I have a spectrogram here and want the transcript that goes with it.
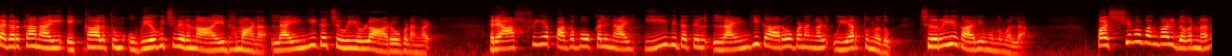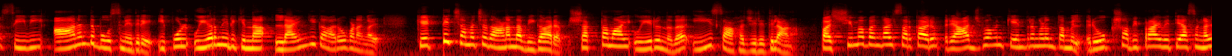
തകർക്കാനായി എക്കാലത്തും ഉപയോഗിച്ചു വരുന്ന ആയുധമാണ് ലൈംഗിക ചുവയുള്ള ആരോപണങ്ങൾ. രാഷ്ട്രീയ പകപോക്കലിനായി ഈ വിധത്തിൽ ലൈംഗിക ആരോപണങ്ങൾ ഉയർത്തുന്നതും ചെറിയ കാര്യമൊന്നുമല്ല. പശ്ചിമ Bengal governor C V Anand ബോസിനെതിരെ ഇപ്പോൾ ഉയർന്നിരിക്കുന്ന ലൈംഗിക ആരോപണങ്ങൾ കെട്ടിച്ചമച്ചതാണെന്ന വികാരം ശക്തമായി ഉയരുന്നത് ഈ സാഹചര്യത്തിലാണ്. പശ്ചിമ ബംഗാൾ സർക്കാരും രാജ്ഭവൻ കേന്ദ്രങ്ങളും തമ്മിൽ രൂക്ഷ അഭിപ്രായ വ്യത്യാസങ്ങൾ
